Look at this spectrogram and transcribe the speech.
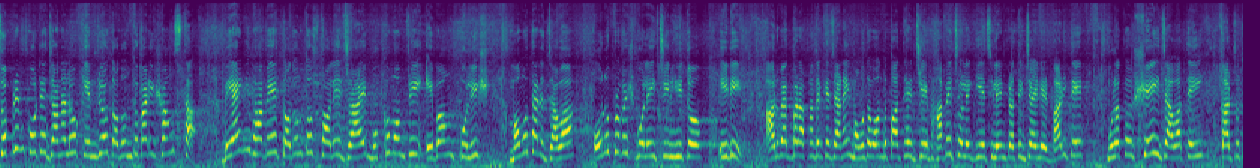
সুপ্রিম কোর্টে জানালো কেন্দ্রীয় তদন্তকারী সংস্থা। বেআইনিভাবে তদন্তস্থলে যায় মুখ্যমন্ত্রী এবং পুলিশ। মমতার যাওয়া, অনুপ্রবেশ বলেই চিহ্নিত ইডির আরও একবার আপনাদেরকে জানাই, মমতা বন্দ্যোপাধ্যায় যেভাবে চলে গিয়েছিলেন প্রতীক জাইনের বাড়িতে, মূলত সেই যাওয়াতেই কার্যত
